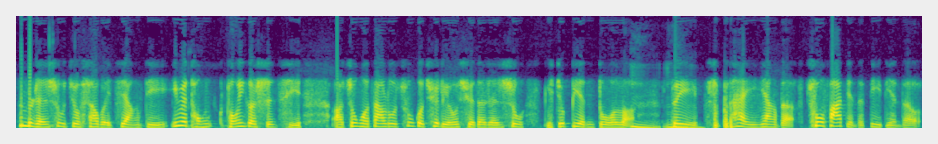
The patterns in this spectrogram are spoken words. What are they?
那么人数就稍微降低，因为同同一个时期啊，中国大陆出国去留学的人数也就变多了，所以是不太一样的出发点的地点的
